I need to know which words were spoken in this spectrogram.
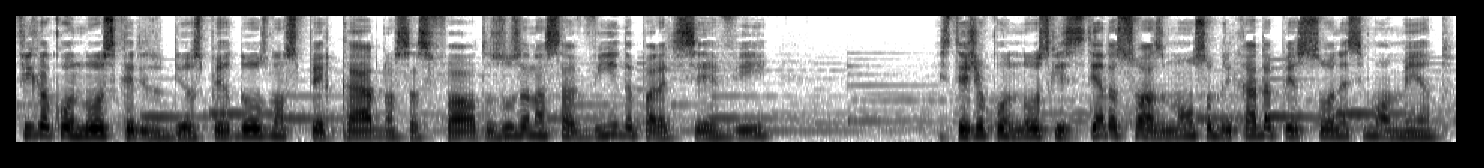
Fica conosco, querido Deus, perdoa os nossos pecados, nossas faltas, usa a nossa vida para te servir. Esteja conosco e estenda suas mãos sobre cada pessoa nesse momento.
